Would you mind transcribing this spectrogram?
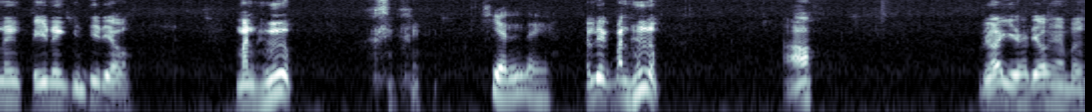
หนึ่งปีหนึ่งกินทีเดียว มันฮึบเขียนเลย เขาเรียกบันฮึบเอาเหลืออีกเดียวเห็นเบิ่ง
